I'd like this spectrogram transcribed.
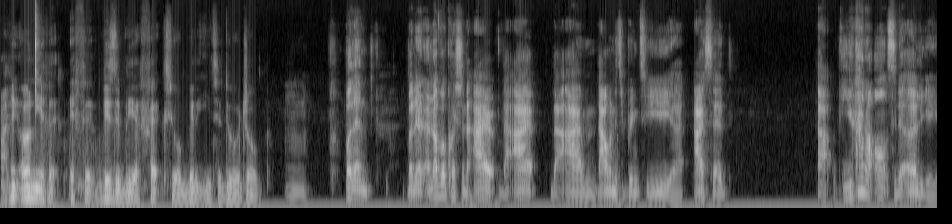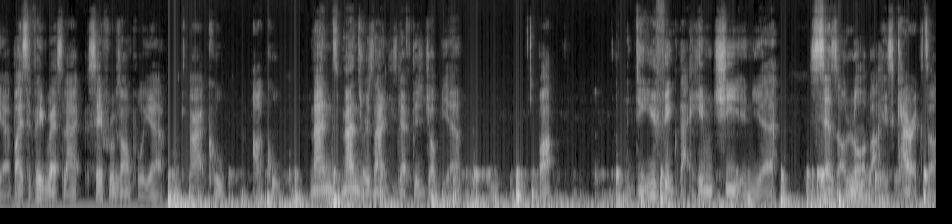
I think only if it if it visibly affects your ability to do a job. But then, but then another question that I that I that I'm that I wanted to bring to you, yeah, I said, uh, you kind of answered it earlier, yeah, but it's a thing where it's like, say for example, yeah, all right, cool, all right, cool, man's man's resigned, he's left his job, yeah, but do you think that him cheating, yeah, says a lot about his character?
